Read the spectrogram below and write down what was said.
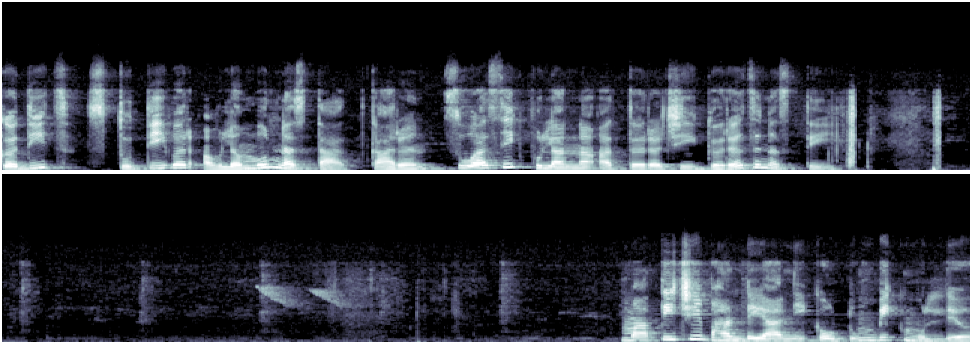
कधीच स्तुतीवर अवलंबून नसतात कारण सुवासिक फुलांना अत्तराची गरज नसते. मातीचे भांडे आणि कौटुंबिक मूल्य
